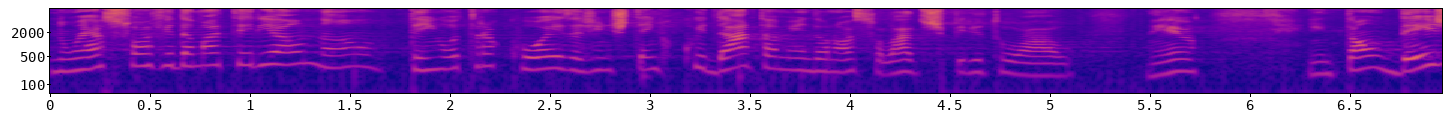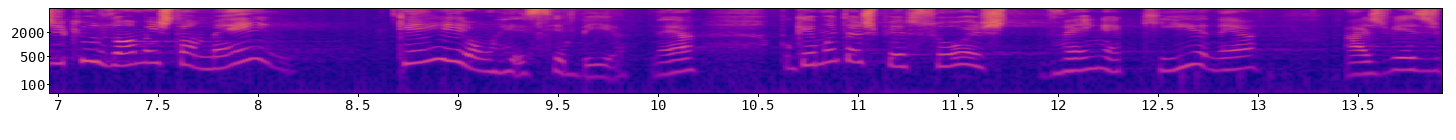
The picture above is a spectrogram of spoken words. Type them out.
não é só a vida material, não, tem outra coisa, a gente tem que cuidar também do nosso lado espiritual. Né? Então, desde que os homens também queiram receber, né? Porque muitas pessoas vêm aqui, né? Às vezes,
